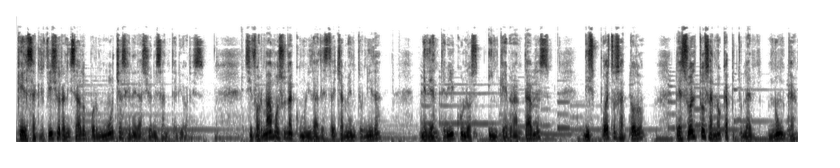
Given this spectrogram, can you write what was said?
que el sacrificio realizado por muchas generaciones anteriores. Si formamos una comunidad estrechamente unida, mediante vínculos inquebrantables, dispuestos a todo, resueltos a no capitular nunca,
